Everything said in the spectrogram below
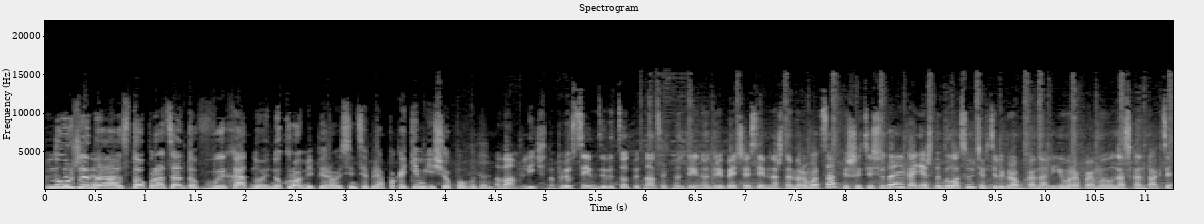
нужен э, 100% выходной. Ну, кроме 1 сентября. По каким еще поводам? Вам лично. Плюс семь девятьсот пятнадцать ноль три ноль три пять шесть семь наш номер WhatsApp. Пишите сюда и, конечно, голосуйте в телеграм-канале Юмор ФМ и у нас ВКонтакте.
